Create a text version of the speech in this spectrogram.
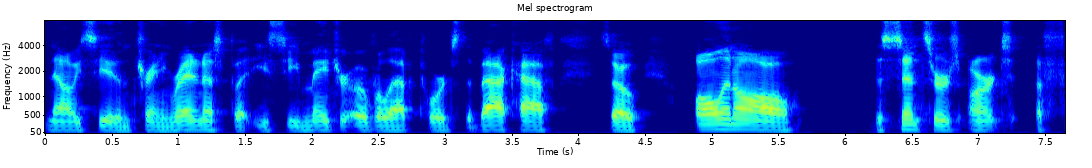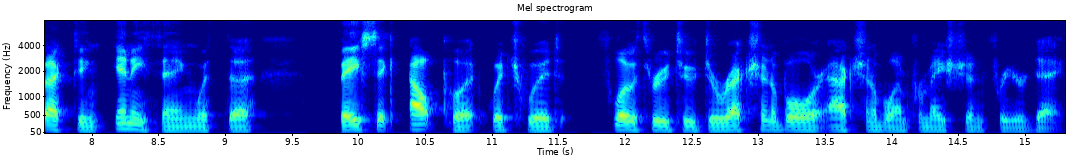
now we see it in training readiness, but you see major overlap towards the back half. So all in all, the sensors aren't affecting anything with the basic output, which would flow through to directionable or actionable information for your day.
